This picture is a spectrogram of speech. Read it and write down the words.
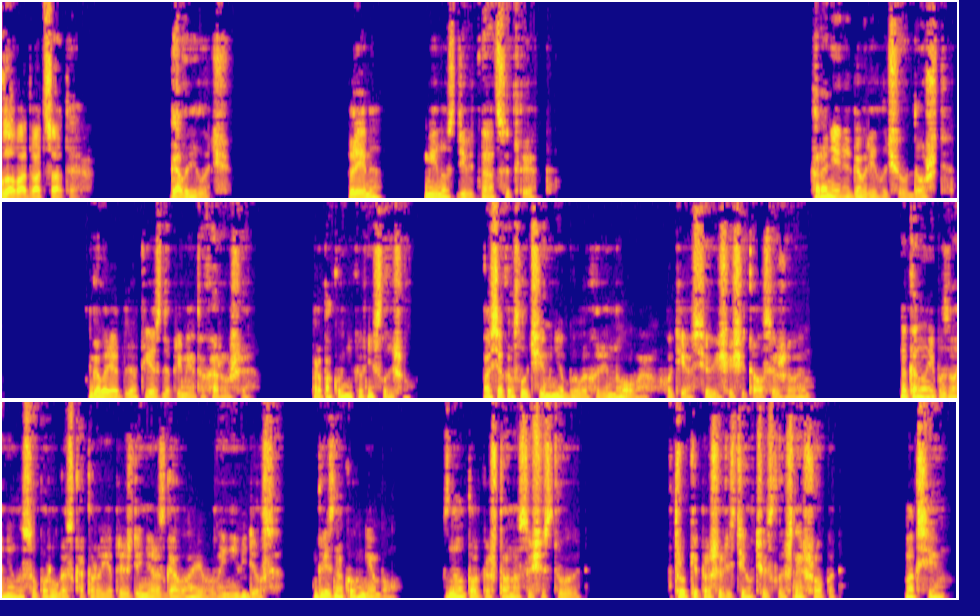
Глава двадцатая. Гаврилыч. Время минус девятнадцать лет. Хоронили Гаврилыча в дождь. Говорят, для отъезда примета хорошая. Про покойников не слышал. Во всяком случае, мне было хреново, хоть я все еще считался живым. Накануне позвонила супруга, с которой я прежде не разговаривал и не виделся, да и знаком не был. Знал только, что она существует. В трубке прошелестел чуть слышный шепот. «Максим,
